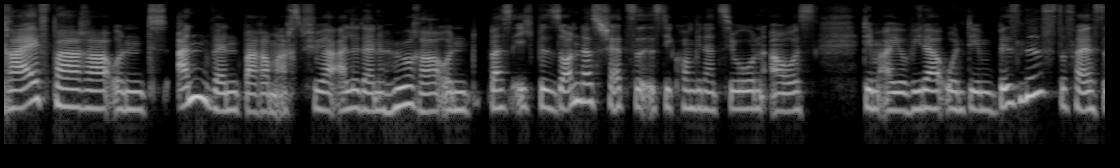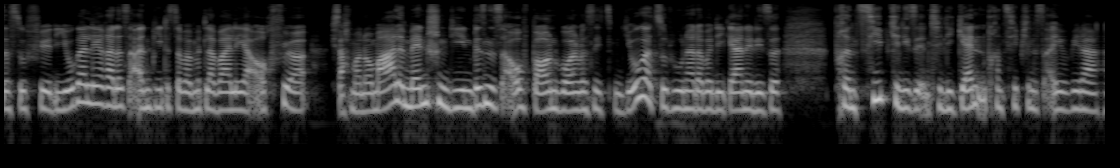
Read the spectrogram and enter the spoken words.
greifbarer und anwendbarer machst für alle deine Hörer. Und was ich besonders schätze, ist die Kombination aus dem Ayurveda und dem Business. Das heißt, dass du für die Yogalehrer das anbietest, aber mittlerweile ja auch für, ich sag mal, normale Menschen, die ein Business aufbauen wollen, was nichts mit Yoga zu tun hat, aber die gerne diese Prinzipien, diese intelligenten Prinzipien des Ayurveda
